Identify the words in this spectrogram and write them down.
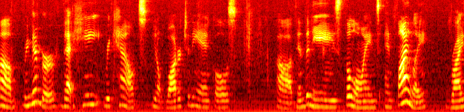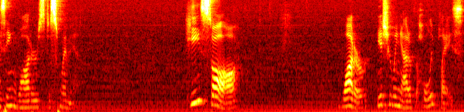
Um, remember that he recounts, you know, water to the ankles, uh, then the knees, the loins, and finally, rising waters to swim in. He saw water issuing out of the holy place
